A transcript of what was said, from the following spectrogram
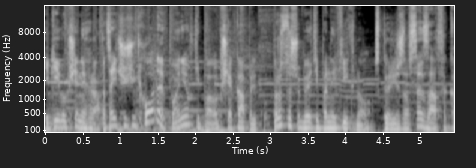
який взагалі не грав. А цей чуть-чуть ходить, поняв? Типа, взагалі капельку. Просто щоб його типа не кікнуло. Скоріш за все, за АФК.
